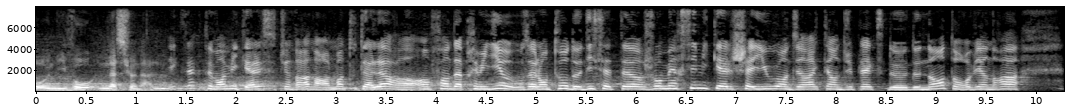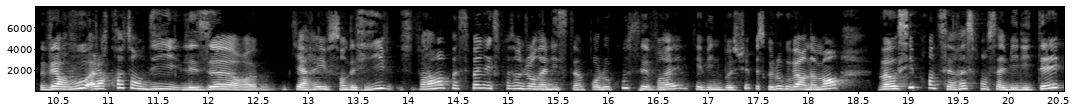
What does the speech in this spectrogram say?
au niveau national. Exactement, Michael. Ça tiendra normalement tout à l'heure en fin d'après-midi aux alentours de 17h. Je vous remercie, Michael Chailloux, en direct et en duplex de, de Nantes. On reviendra vers vous. Alors quand on dit les heures euh, qui arrivent sont décisives, c'est vraiment pas, pas une expression de journaliste. Hein. Pour le coup, c'est vrai, Kevin Bossuet, parce que le gouvernement va aussi prendre ses responsabilités.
